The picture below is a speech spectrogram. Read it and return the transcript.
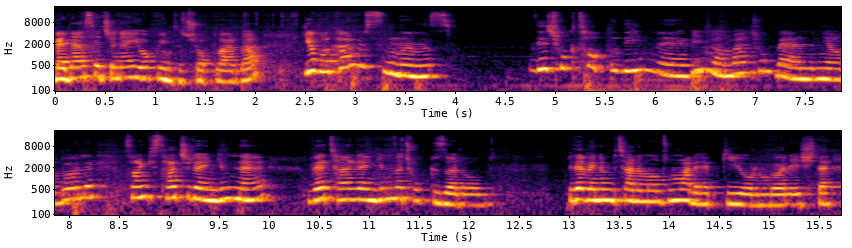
beden seçeneği yok vintage shoplarda. Ya bakar mısınız? De çok tatlı değil mi? Bilmiyorum ben çok beğendim ya. Böyle sanki saç rengimle ve ten rengimle çok güzel oldu. Bir de benim bir tane montum var ya hep giyiyorum böyle işte.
